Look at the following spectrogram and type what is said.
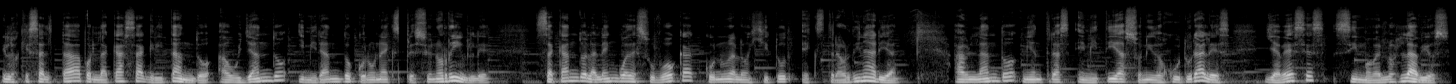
en los que saltaba por la casa gritando, aullando y mirando con una expresión horrible, sacando la lengua de su boca con una longitud extraordinaria, hablando mientras emitía sonidos guturales y a veces sin mover los labios.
